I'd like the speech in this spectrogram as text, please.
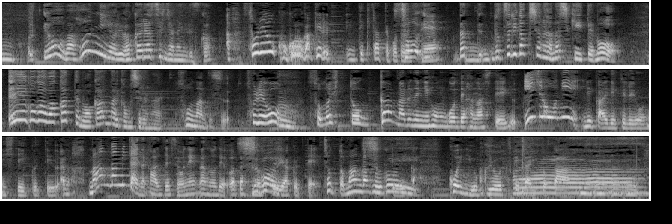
うん、要は本人より分かりやすいんじゃないんですかあそれを心がけるできたってことですねそうだって物理学者の話聞いても英語が分かっても分かんないかもしれない。そうなんです。それを、うん。その人がまるで日本語で話している以上に理解できるようにしていくっていうあの漫画みたいな感じですよね。なので私の通訳って。ちょっと漫画風っていうか声に抑揚をつけたりとか、うんうんうん、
